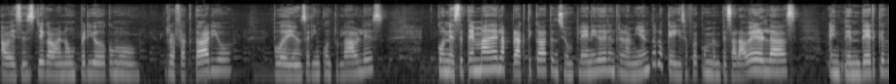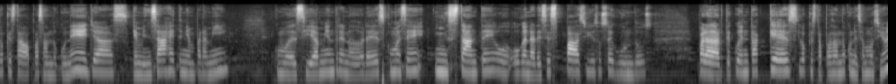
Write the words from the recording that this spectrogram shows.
a veces llegaban a un periodo como refractario, podían ser incontrolables con este tema de la práctica de atención plena y del entrenamiento, lo que hice fue como empezar a verlas, a entender qué es lo que estaba pasando con ellas, qué mensaje tenían para mí. Como decía mi entrenadora, es como ese instante o, o ganar ese espacio y esos segundos para darte cuenta qué es lo que está pasando con esa emoción.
